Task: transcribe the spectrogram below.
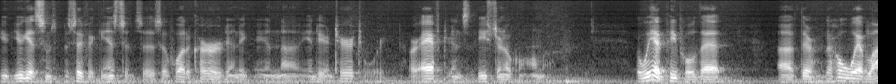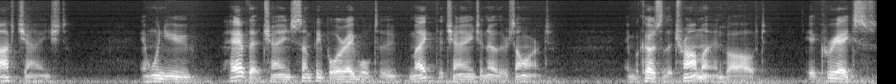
you, you get some specific instances of what occurred in, the, in uh, Indian Territory or after in eastern Oklahoma. But we had people that uh, their, their whole way of life changed. And when you have that change, some people are able to make the change and others aren't. And because of the trauma involved, it creates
